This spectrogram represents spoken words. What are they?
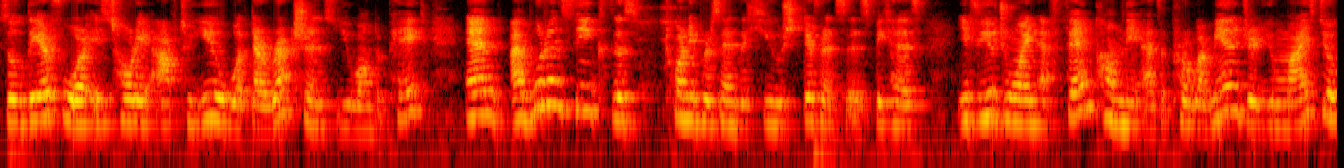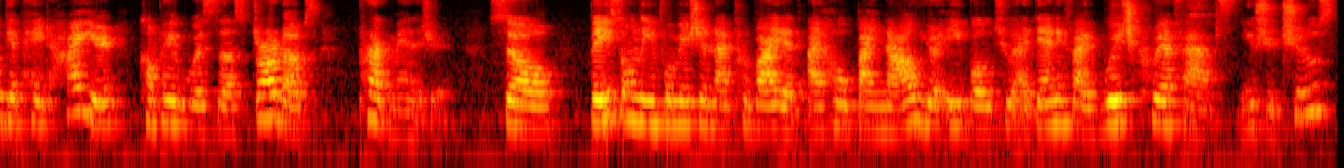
So therefore, it's totally up to you what directions you want to pick. And I wouldn't think this 20% is huge differences because if you join a FAANG company as a program manager, you might still get paid higher compared with a startup's product manager. So based on the information I provided, I hope by now you're able to identify which career paths you should choose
